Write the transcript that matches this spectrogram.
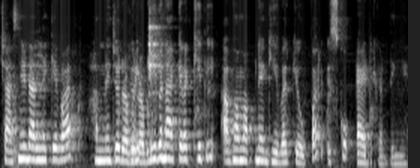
चाशनी डालने के बाद हमने जो तो रबड़ी रबड़ी बना के रखी थी अब हम अपने घेवर के ऊपर इसको ऐड कर देंगे।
